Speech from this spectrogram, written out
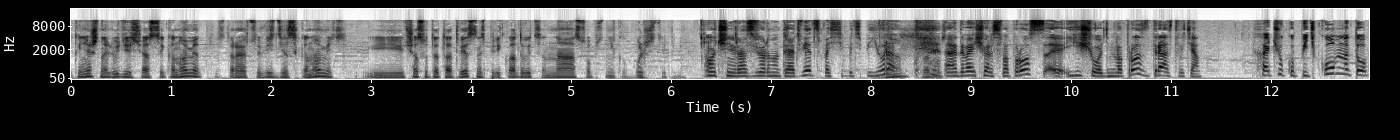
И, конечно, люди сейчас экономят, стараются везде сэкономить, и сейчас вот эта ответственность перекладывается на собственников в большей степени. Очень развернутый ответ, спасибо тебе, Юра. Да, а, давай еще раз вопрос, э, еще один вопрос. Здравствуйте. Хочу купить комнату,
